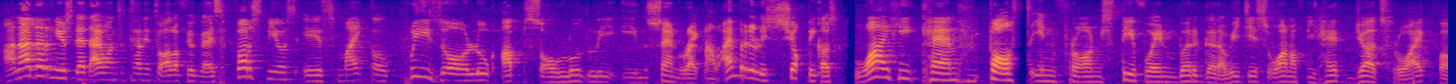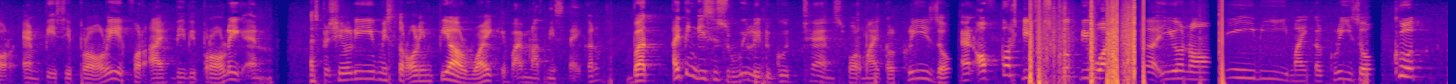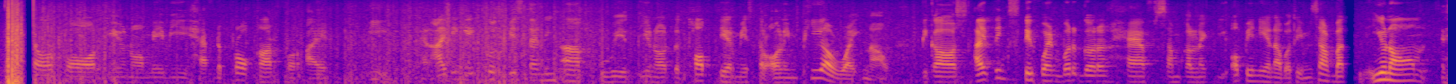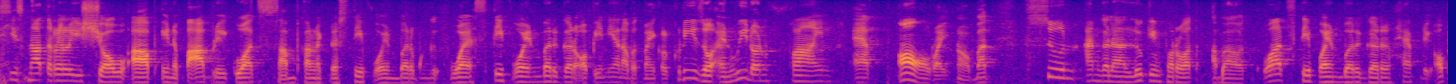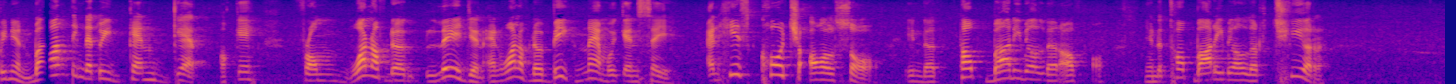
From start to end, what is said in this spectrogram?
Another news that I want to tell to all of you guys. First news is Michael Krizo look absolutely insane right now. I'm really shocked because why he can pose in front Steve Weinberger, which is one of the head judge, right, for NPC Pro League, for IFBB Pro League, and especially Mr. Olympia, right, if I'm not mistaken. But I think this is really the good chance for Michael Krizo. And of course, this could be one, uh, you know, maybe Michael Krizo could for you know maybe have the pro card for IFBB and I think it could be standing up with you know the top tier Mr. Olympia right now. Because I think Steve Weinberger have some kind of the opinion about himself. But you know he's not really show up in the public what's some kind of like the Steve Weinberger Steve Weinberger opinion about Michael Krizo and we don't find at all right now. But soon I'm gonna looking forward about what Steve Weinberger have the opinion. But one thing that we can get, okay, from one of the legend and one of the big name we can say, and his coach also in the top bodybuilder of, in the top bodybuilder cheer,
